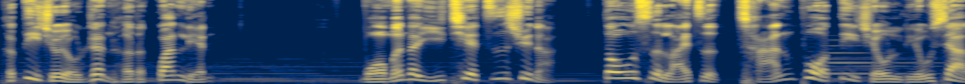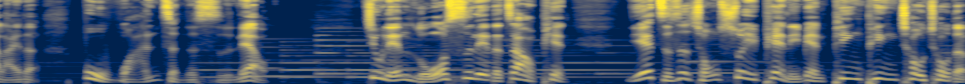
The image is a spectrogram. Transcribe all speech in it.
和地球有任何的关联。我们的一切资讯啊，都是来自残破地球留下来的不完整的史料，就连罗斯列的照片，也只是从碎片里面拼拼凑凑的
